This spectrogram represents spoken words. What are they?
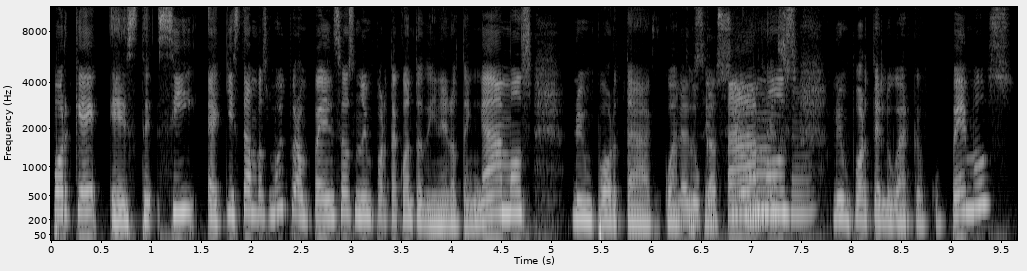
porque este sí aquí estamos muy propensos no importa cuánto dinero tengamos no importa cuánto sepamos no importa el lugar que ocupemos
